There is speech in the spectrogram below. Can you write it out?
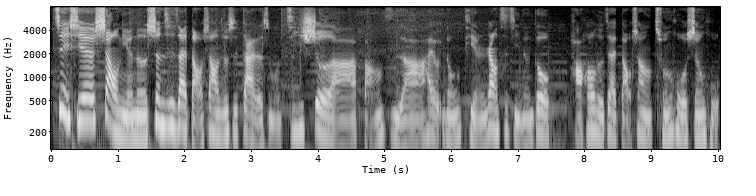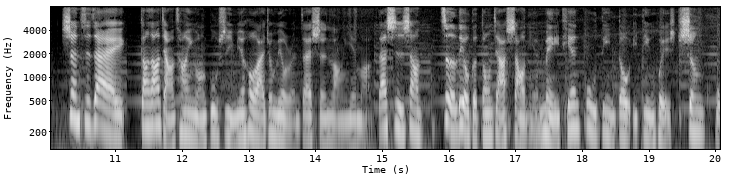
这些少年呢，甚至在岛上就是盖了什么鸡舍啊、房子啊，还有农田，让自己能够好好的在岛上存活生活。甚至在刚刚讲的苍蝇王故事里面，后来就没有人再生狼烟嘛。但事实上，这六个东家少年每天固定都一定会生火，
